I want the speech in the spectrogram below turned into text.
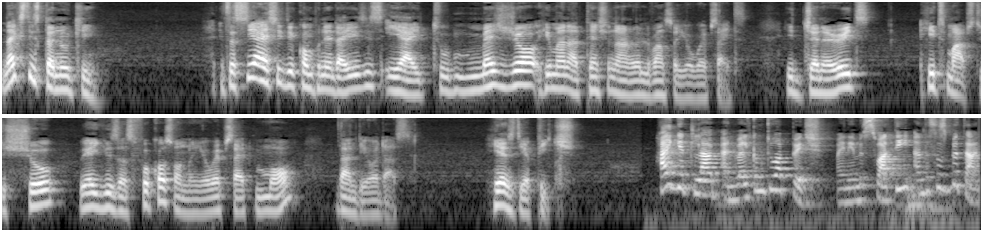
Next is Tanuki. It's a CI/CD component that uses AI to measure human attention and relevance on your website. It generates heat maps to show where users focus on, on your website more than the others. Here's their pitch. Hi GitLab and welcome to our pitch. My name is Swati and this is Bitan.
